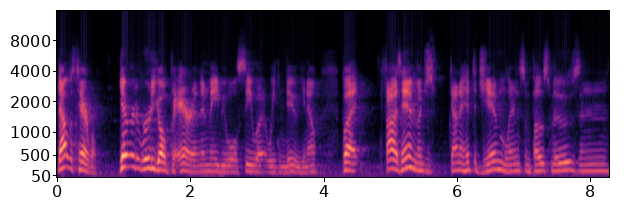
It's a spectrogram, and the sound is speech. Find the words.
that was terrible. Get rid of Rudy Gobert and then maybe we'll see what we can do, you know. But if I was him, I'd just kind of hit the gym, learn some post moves, and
